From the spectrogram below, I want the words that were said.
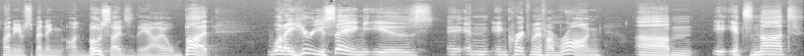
plenty of spending on both sides of the aisle. But what I hear you saying is, and, and correct me if I'm wrong, um, it's not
